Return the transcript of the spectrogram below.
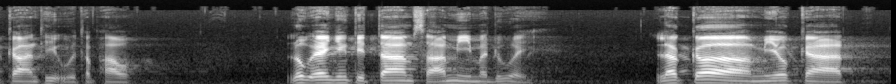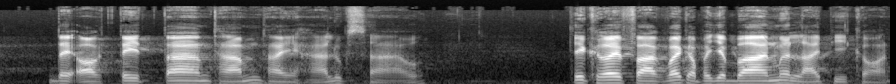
ำการที่อุตภเปาลูกเองยังติดตามสามีมาด้วย แล้วก็มีโอกาสได้ออกติดตามถามไทยหาลูกสาว ที่เคยฝากไว้กับพยาบาลเมื่อหลายปีก่อน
